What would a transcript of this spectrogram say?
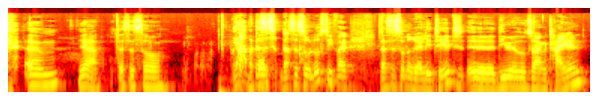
ähm, ja, das ist so. Ja, aber das ist, das ist so lustig, weil das ist so eine Realität, äh, die wir sozusagen teilen.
